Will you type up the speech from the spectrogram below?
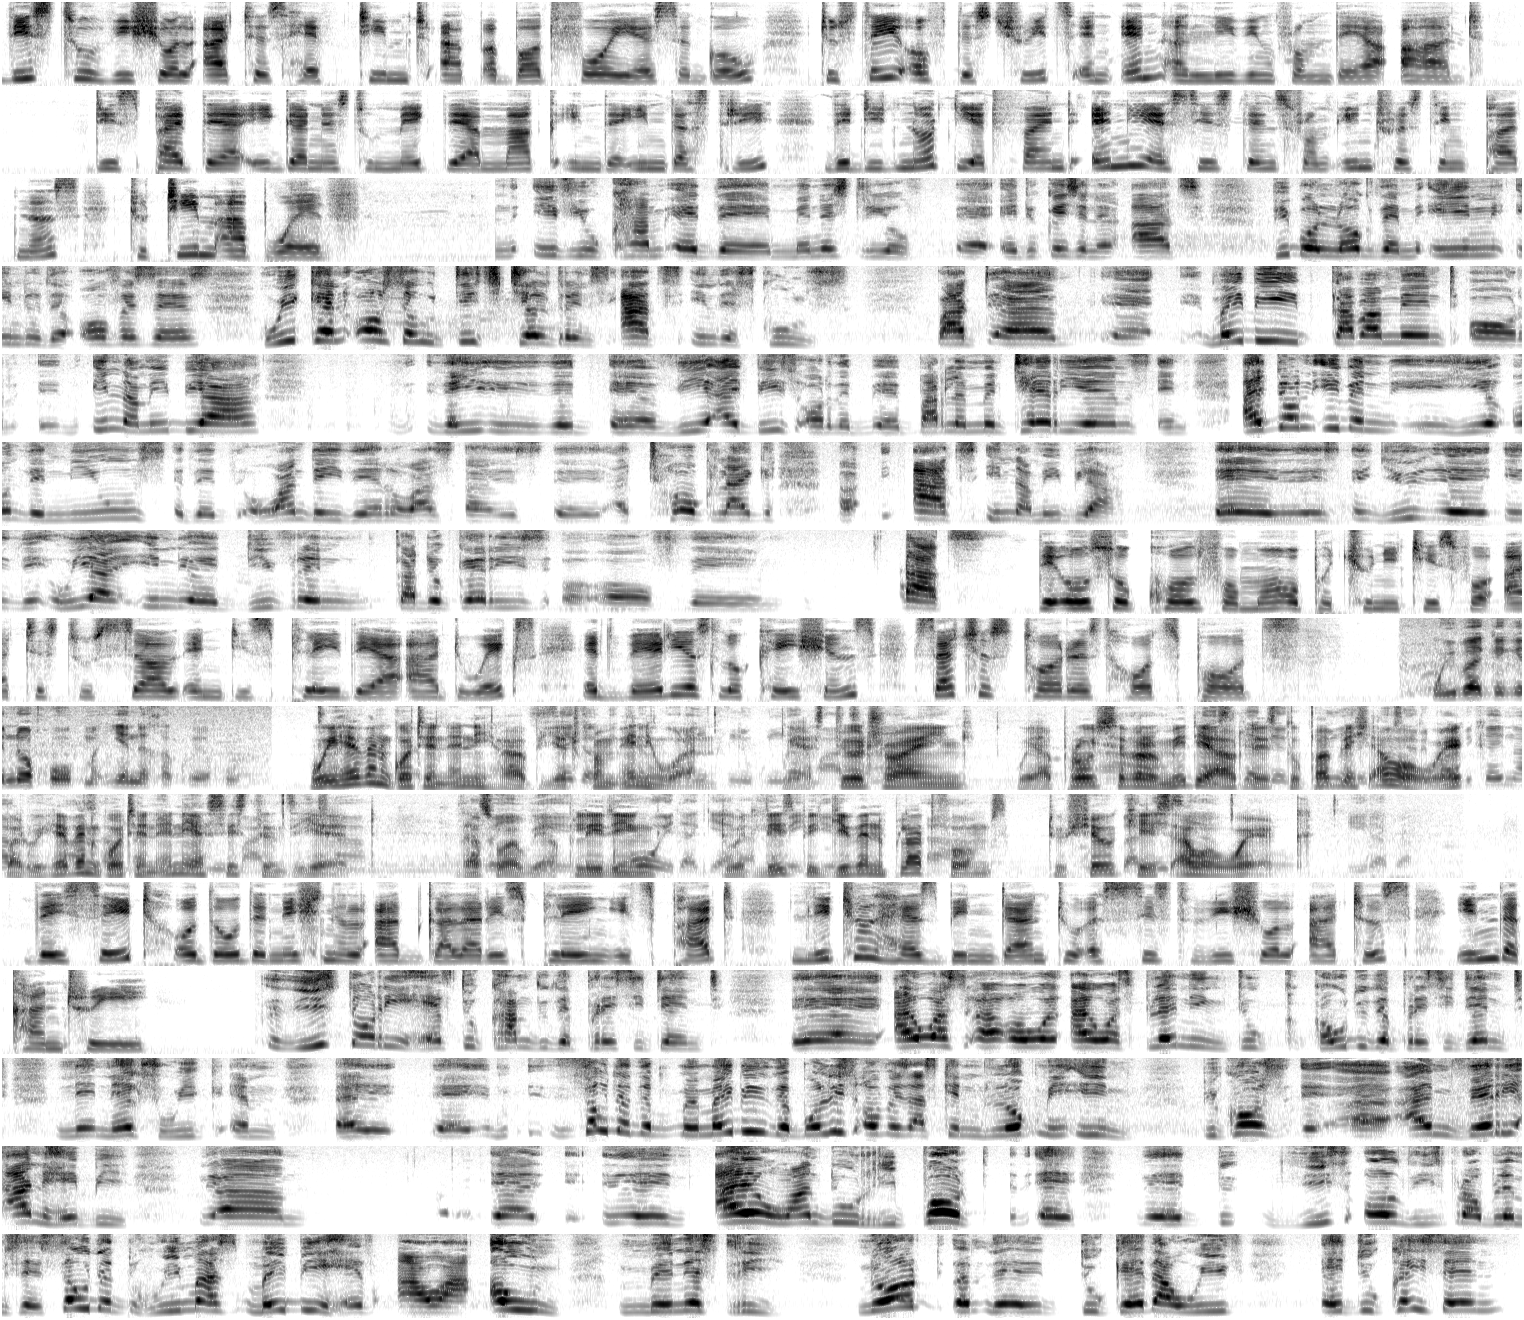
These two visual artists have teamed up about four years ago to stay off the streets and earn a living from their art. Despite their eagerness to make their mark in the industry, they did not yet find any assistance from interesting partners to team up with. If you come at the Ministry of uh, Education and Arts, people lock them in into the offices. We can also teach children's arts in the schools. But uh, uh, maybe government or in Namibia, the, the uh, VIPs or the uh, parliamentarians, and I don't even hear on the news that one day there was a, a talk like uh, arts in Namibia. You, we are in different categories of the arts. They also call for more opportunities for artists to sell and display their artworks at various locations, such as tourist hotspots. We haven't gotten any help yet from anyone. We are still trying. We approached several media outlets to publish our work, but we haven't gotten any assistance yet. That's why we are pleading to at least be given platforms to showcase our work. They said although the National Art Gallery is playing its part, little has been done to assist visual artists in the country. This story have to come to the president. Uh, I was uh, I was planning to go to the president ne next week, um, uh, uh so that the, maybe the police officers can lock me in because uh, I'm very unhappy. Um, uh, uh, Uh, uh, I want to report uh, uh these all these problems so that we must maybe have our own ministry, not together with education.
